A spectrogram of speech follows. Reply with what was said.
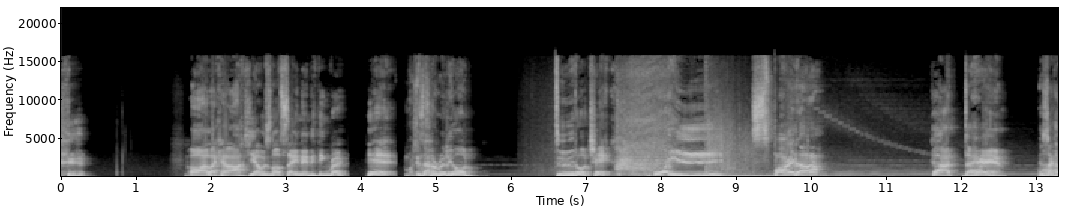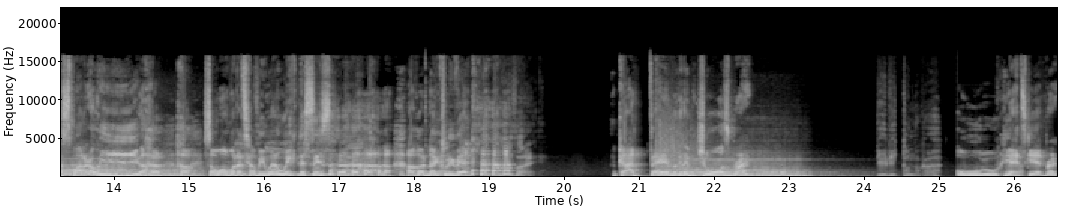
oh, I like how Akiyama's not saying anything, bro. Yeah, is that a really old dude or chick? Oi! Spider? God damn! It's like a spider. Oi! Someone wanna tell me where the weakness is? I got no clue, man. God damn, look at them jaws, bro. Ooh, he ain't scared, bro.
